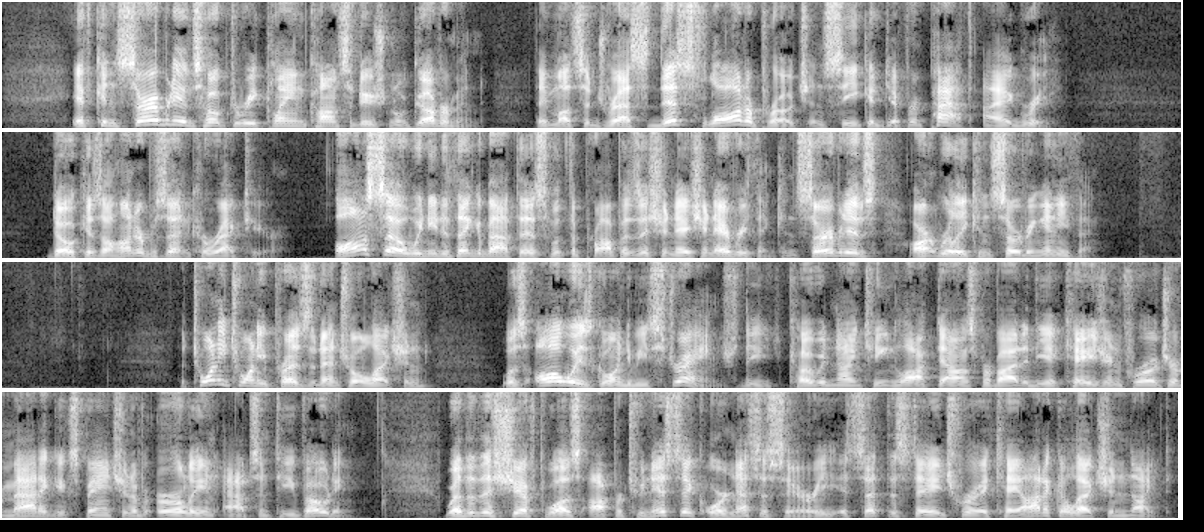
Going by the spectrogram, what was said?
If conservatives hope to reclaim constitutional government, they must address this flawed approach and seek a different path. I agree. Doak is 100% correct here. Also, we need to think about this with the Proposition Nation everything. Conservatives aren't really conserving anything. The 2020 presidential election was always going to be strange. The COVID 19 lockdowns provided the occasion for a dramatic expansion of early and absentee voting. Whether the shift was opportunistic or necessary, it set the stage for a chaotic election night.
